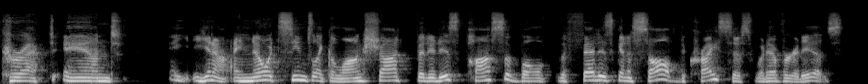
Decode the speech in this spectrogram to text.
Correct. And you know, I know it seems like a long shot, but it is possible the Fed is going to solve the crisis, whatever it is.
